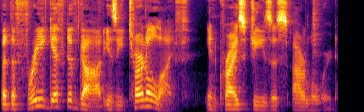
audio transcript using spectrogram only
but the free gift of God is eternal life in Christ Jesus our Lord.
